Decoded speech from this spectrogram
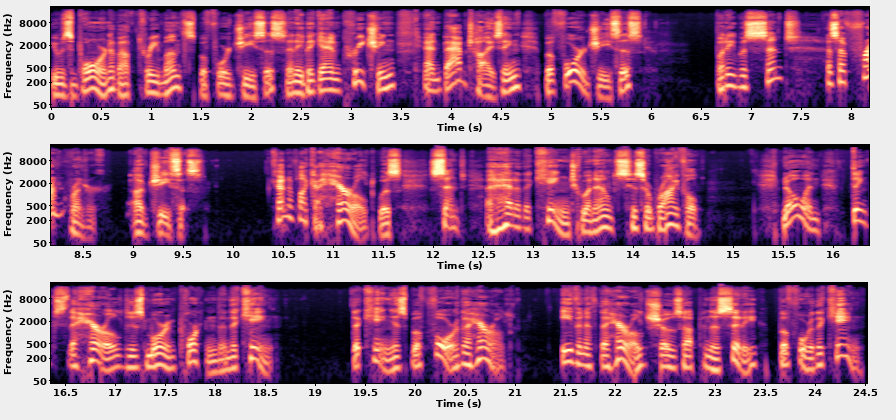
He was born about three months before Jesus, and he began preaching and baptizing before Jesus, but he was sent as a front runner of Jesus. Kind of like a herald was sent ahead of the king to announce his arrival. No one thinks the herald is more important than the king. The king is before the herald, even if the herald shows up in the city before the king.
